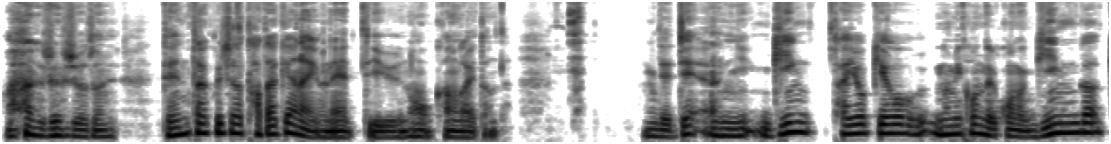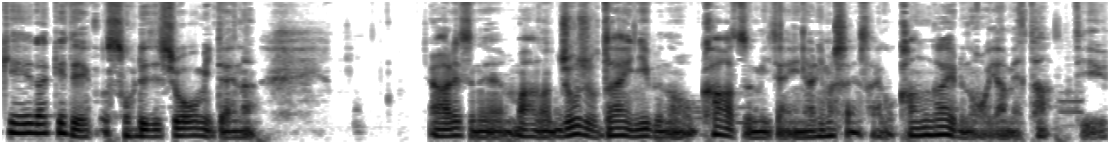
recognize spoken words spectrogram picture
あ、ちょちょちょ、電卓じゃ叩けないよねっていうのを考えたんだ。で、で、銀、太陽系を飲み込んでるこの銀河系だけでそれでしょみたいな。あれですね。まあ、あの、ジョジョ第2部のカーズみたいになりましたね。最後考えるのをやめたっていう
